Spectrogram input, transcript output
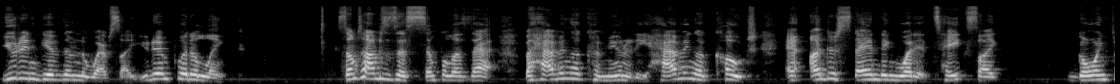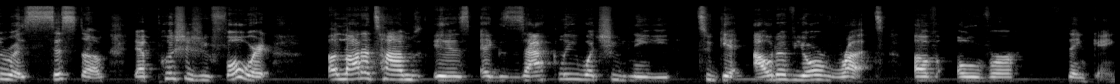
You didn't give them the website. You didn't put a link. Sometimes it's as simple as that. But having a community, having a coach, and understanding what it takes, like going through a system that pushes you forward, a lot of times is exactly what you need to get out of your rut of overthinking.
